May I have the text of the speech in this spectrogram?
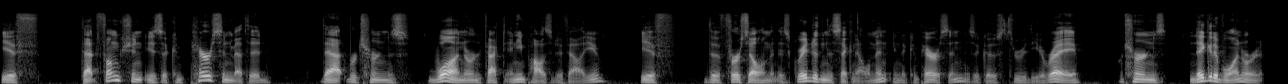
if that function is a comparison method that returns 1, or in fact any positive value, if the first element is greater than the second element in the comparison as it goes through the array, returns negative 1, or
